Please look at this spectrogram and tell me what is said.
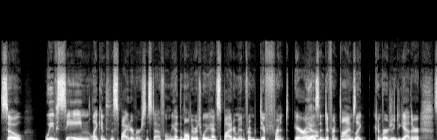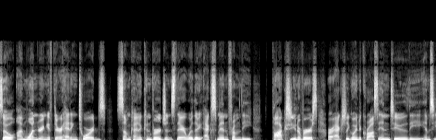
So we've seen, like into the Spider Verse and stuff, when we had the multiverse, where we had Spider Man from different eras Yeah. and different times, like converging together. So I'm wondering if they're heading towards some kind of convergence there where the X Men from the Fox universe are actually going to cross into the MCU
